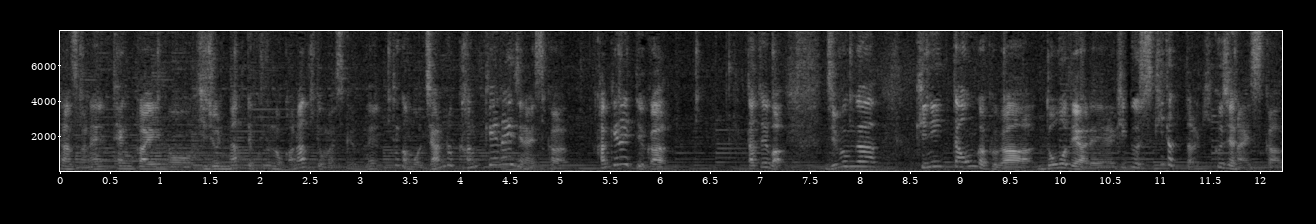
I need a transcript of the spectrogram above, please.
なんですかね展開の基準になってくるのかなって思いますけどね。ていうかもうジャンル関係ないじゃないですか。関係ないっていうか例えば自分が気に入った音楽がどうであれ結局好きだったら聴くじゃないですか。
